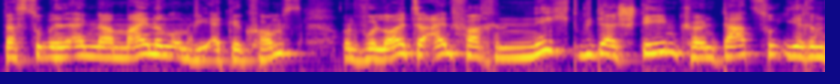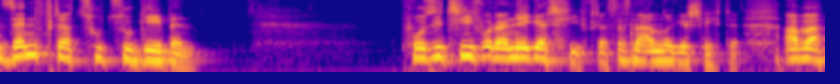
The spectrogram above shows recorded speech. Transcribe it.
dass du in irgendeiner Meinung um die Ecke kommst und wo Leute einfach nicht widerstehen können, dazu ihren Senf dazu zu geben. Positiv oder negativ, das ist eine andere Geschichte. Aber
